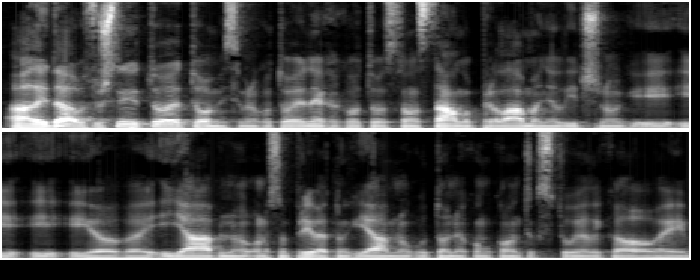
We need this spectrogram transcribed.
Ali da, u suštini to je to, mislim, to je nekako to stalno- stalno prelamanje ličnog i, i, i, i, ovaj, i javnog, odnosno privatnog i javnog u tom nekom kontekstu, ili kao ovaj,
